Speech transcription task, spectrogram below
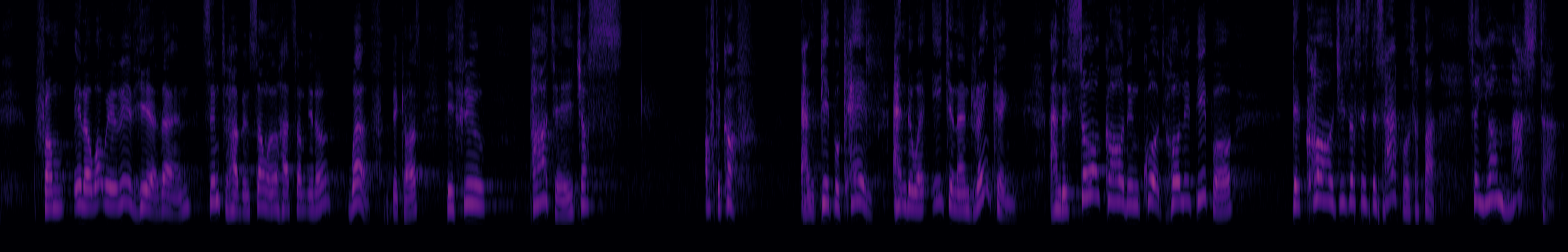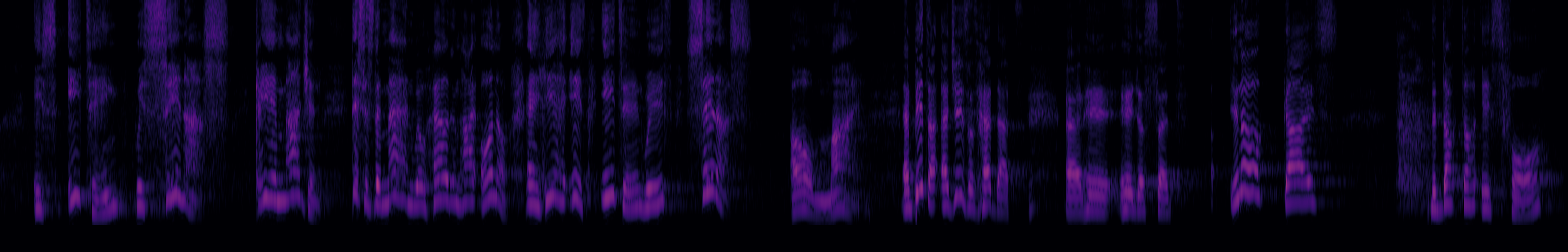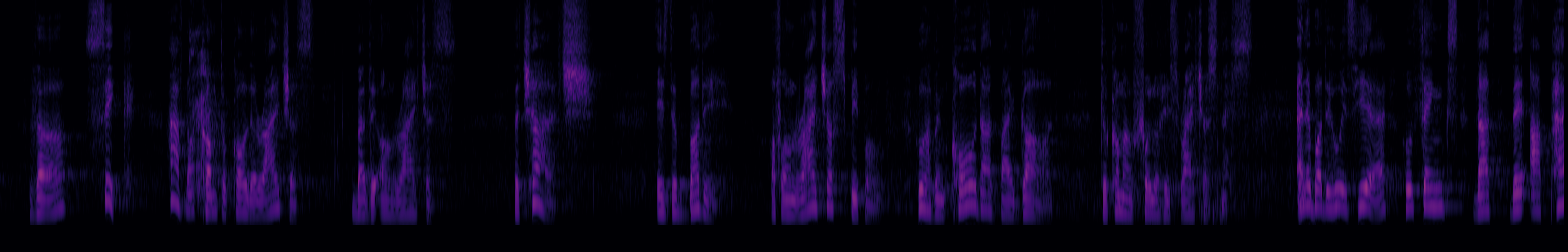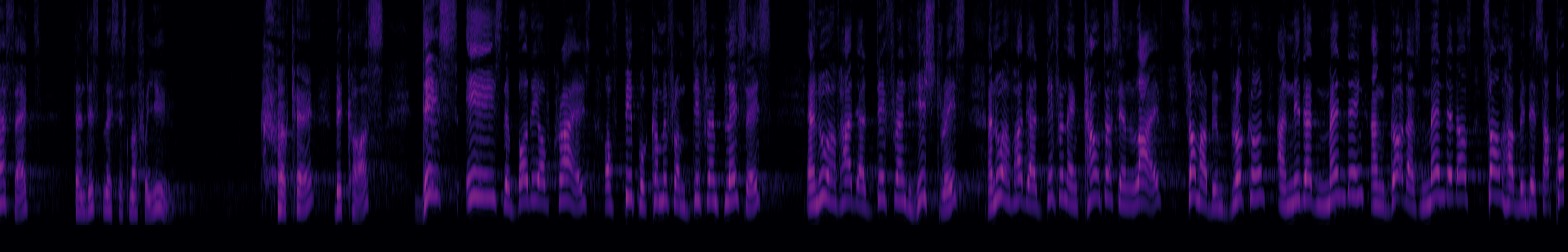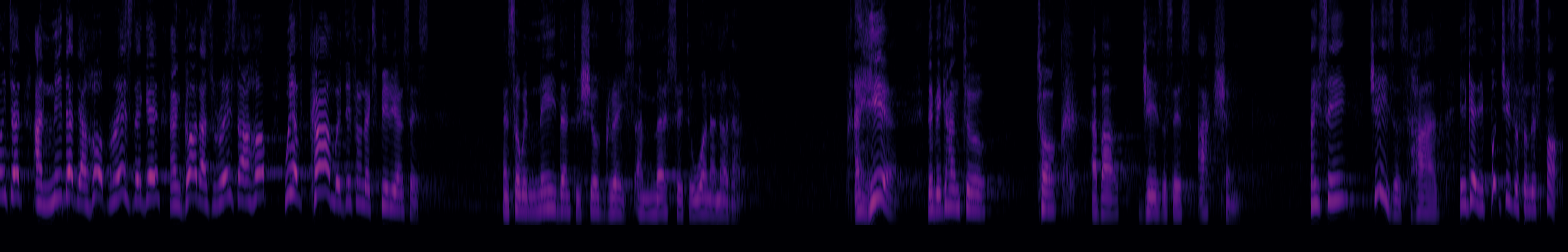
from you know what we read here, then seemed to have been someone who had some you know wealth because he threw party just off the cuff, and people came and they were eating and drinking, and the so-called in quote holy people, they called Jesus' disciples apart. Say, your master is eating with sinners. Can you imagine? This is the man we're held in high honor. And here he is eating with sinners. Oh my. And Peter, uh, Jesus heard that. And he, he just said, You know, guys, the doctor is for the sick. I have not come to call the righteous, but the unrighteous. The church is the body of unrighteous people who have been called out by God to come and follow his righteousness. Anybody who is here who thinks that they are perfect, then this place is not for you. okay? Because this is the body of Christ of people coming from different places and who have had their different histories and who have had their different encounters in life. Some have been broken and needed mending, and God has mended us. Some have been disappointed and needed their hope raised again, and God has raised our hope. We have come with different experiences. And so we need them to show grace and mercy to one another. And here they began to talk about Jesus' action. But you see, Jesus had, again, he put Jesus on the spot.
